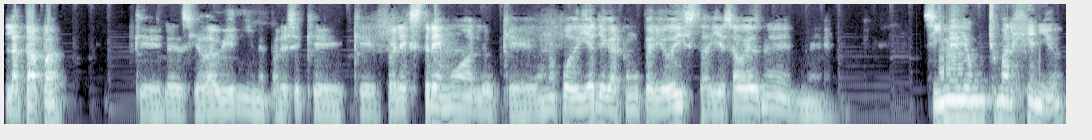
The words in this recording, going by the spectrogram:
La tapa que le decía David y me parece que, que, fue el extremo a lo que uno podía llegar como periodista y esa vez me, sí me dio mucho mal genio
